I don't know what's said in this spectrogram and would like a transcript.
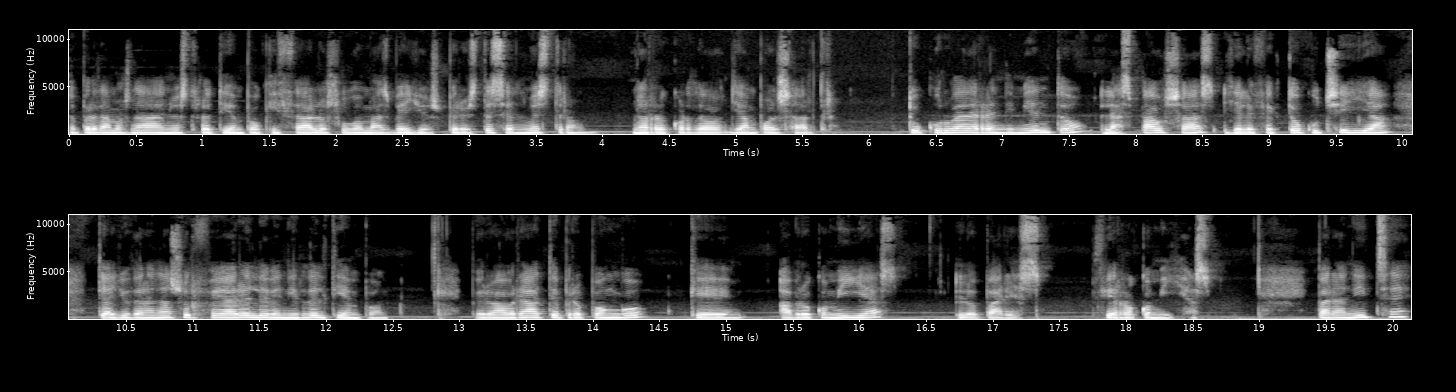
No perdamos nada de nuestro tiempo, quizá los hubo más bellos, pero este es el nuestro, nos recordó Jean-Paul Sartre. Tu curva de rendimiento, las pausas y el efecto cuchilla te ayudarán a surfear el devenir del tiempo pero ahora te propongo que, abro comillas, lo pares, cierro comillas. Para Nietzsche,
